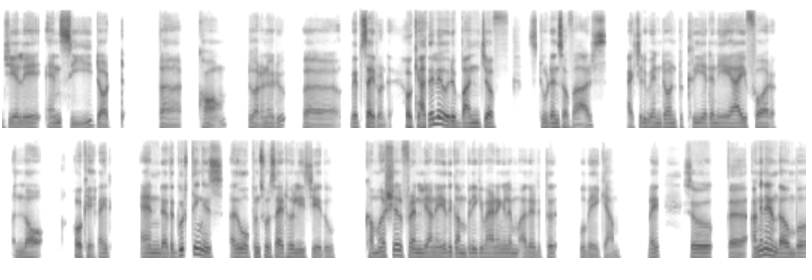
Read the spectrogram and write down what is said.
G L A N C dot com എന്ന് പറയുന്നൊരു വെബ്സൈറ്റ് ഉണ്ട്. ഓക്കെ അതിൽ ഒരു bunch of students of arts actually went on to create an A I for law okay right and the good thing is അത് ഓപ്പൺ സോഴ്സ് ആയിട്ട് റിലീസ് ചെയ്തു. കമേഴ്ഷ്യൽ ഫ്രണ്ട്ലി ആണ്. ഏത് കമ്പനിക്ക് വേണമെങ്കിലും അതെടുത്ത് ഉപയോഗിക്കാം. റൈറ്റ് സോ അങ്ങനെ ഉണ്ടാകുമ്പോൾ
